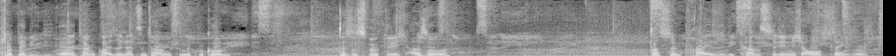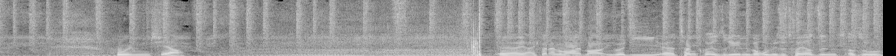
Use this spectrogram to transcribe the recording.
Ich habe ja die äh, Tankpreise in den letzten Tagen schon mitbekommen. Das ist wirklich, also, das sind Preise, die kannst du dir nicht ausdenken. Und ja. Äh, ja, ich würde einfach mal heute mal über die äh, Tankpreise reden, warum die so teuer sind. Also,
